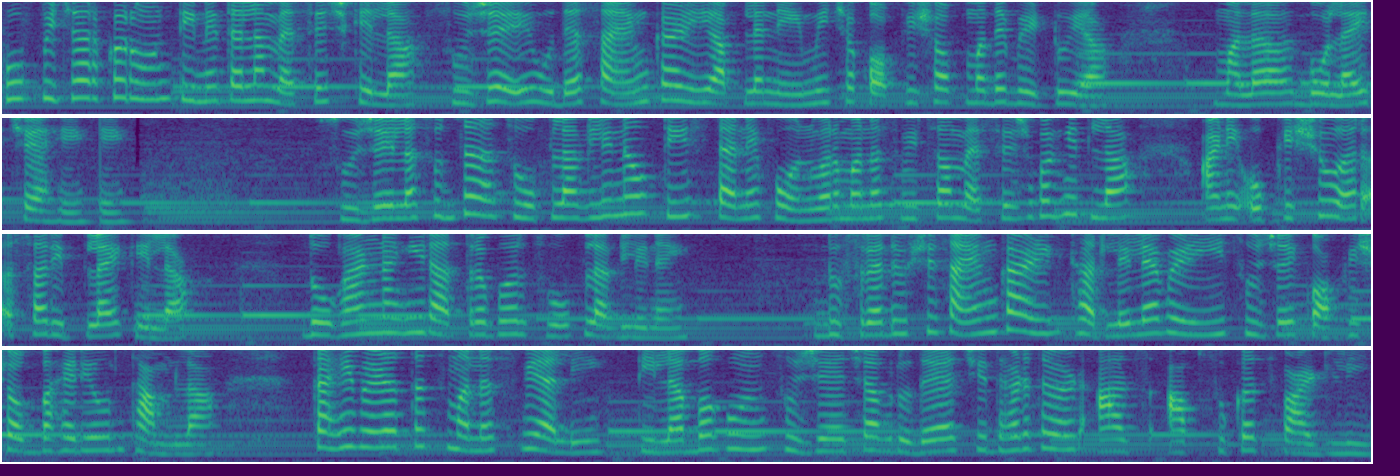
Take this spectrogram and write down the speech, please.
खूप विचार करून तिने त्याला मेसेज केला सुजय उद्या सायंकाळी आपल्या नेहमीच्या कॉफी शॉपमध्ये भेटूया. मला बोलायचे आहे. हे सुजयला सुद्धा झोप लागली नव्हतीच. त्याने फोनवर मनस्वीचा मेसेज बघितला आणि ओके शुअर असा रिप्लाय केला दोघांनाही रात्रभर झोप लागली नाही. दुसऱ्या दिवशी सायंकाळी ठरलेल्या वेळी सुजय कॉफी शॉप बाहेर येऊन थांबला. काही वेळातच मनस्वी आली. तिला बघून सुजयाच्या हृदयाची धडधड आज आपसुकच वाढली.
